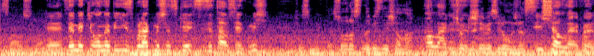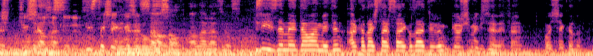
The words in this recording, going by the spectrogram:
Sağ olsunlar. E, demek ki ona bir iz bırakmışız ki sizi tavsiye etmiş. Kesinlikle. Sonrasında biz de inşallah Allah'ın birçok kişiye vesile olacağız. İnşallah efendim. İnşallah. Biz teşekkür ederiz. Sağ olun. sağlık. Allah razı olsun. Bizi izlemeye devam edin. Arkadaşlar saygılar diliyorum. Görüşmek üzere efendim. Hoşçakalın.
